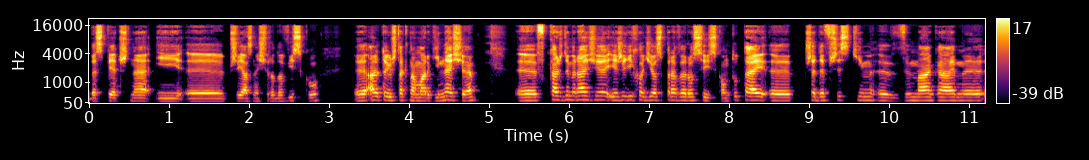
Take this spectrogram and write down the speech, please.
bezpieczne i przyjazne środowisku, ale to już tak na marginesie. E, w każdym razie, jeżeli chodzi o sprawę rosyjską, tutaj e, przede wszystkim e, wymagamy,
